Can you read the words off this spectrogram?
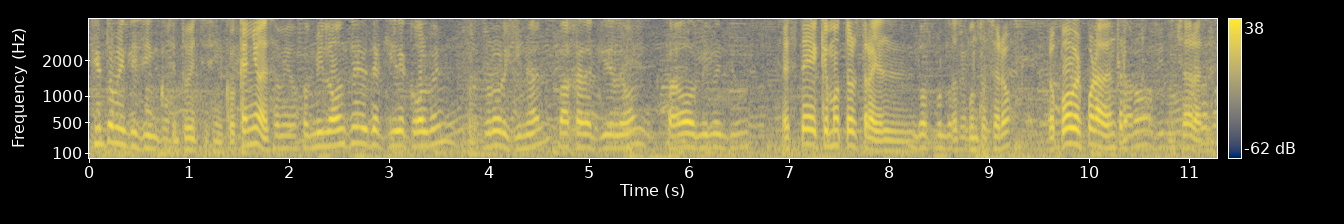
125. 125. ¿Qué año es, amigo? 2011 es de aquí de Colben, factura original, baja de aquí de León, pagado 2021. Este, ¿qué motor trae? ¿El 2.0? ¿Lo puedo ver por adentro? Muchas gracias.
